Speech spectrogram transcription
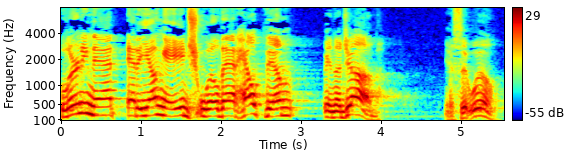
Learning that at a young age, will that help them in a job? Yes, it will.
